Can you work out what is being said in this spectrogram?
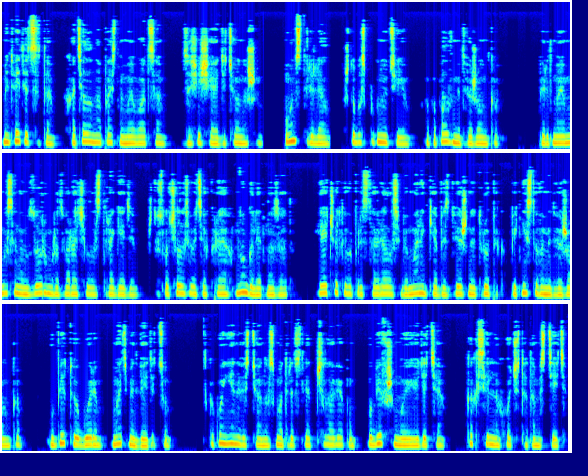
Медведица-то хотела напасть на моего отца, защищая детеныша. Он стрелял, чтобы спугнуть ее, а попал в медвежонка. Перед моим мысленным взором разворачивалась трагедия, что случилось в этих краях много лет назад. Я отчетливо представляла себе маленький обездвиженный тропик пятнистого медвежонка, убитую горем мать-медведицу. С какой ненавистью она смотрит вслед человеку, убившему ее дитя. Как сильно хочет отомстить.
